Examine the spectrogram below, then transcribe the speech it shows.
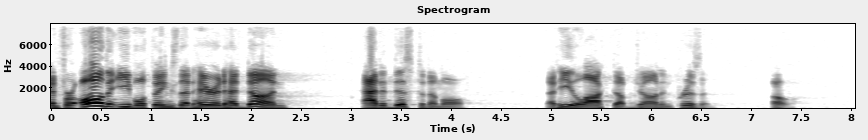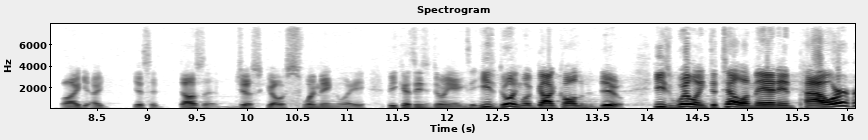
and for all the evil things that Herod had done, added this to them all that he locked up John in prison. Well, I, I guess it doesn't just go swimmingly because he's doing, he's doing what God called him to do. He's willing to tell a man in power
